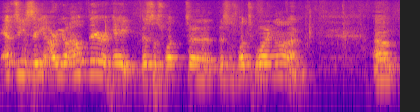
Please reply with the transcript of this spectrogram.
FCC, are you out there? Hey, this is what, uh, this is what's going on. Um,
